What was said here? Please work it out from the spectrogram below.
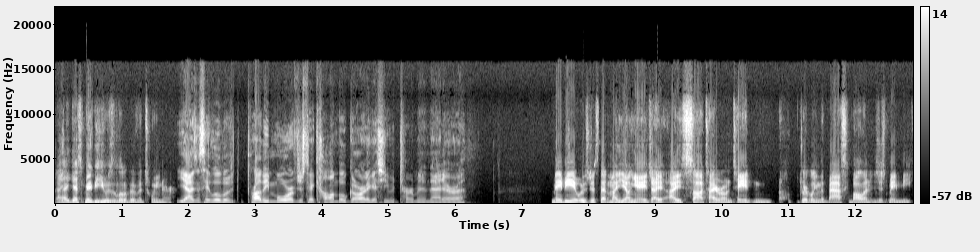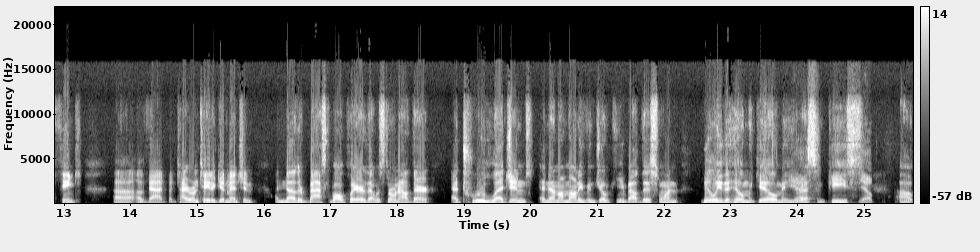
I guess maybe he was a little bit of a tweener. Yeah, I was gonna say a little bit, of, probably more of just a combo guard. I guess you would term it in that era. Maybe it was just at my young age, I, I saw Tyrone Tate and dribbling the basketball, and it just made me think uh, of that. But Tyrone Tate, a good mention, another basketball player that was thrown out there a true legend. And then I'm not even joking about this one. Billy the Hill McGill, may he yes. rest in peace. Yep. Uh,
